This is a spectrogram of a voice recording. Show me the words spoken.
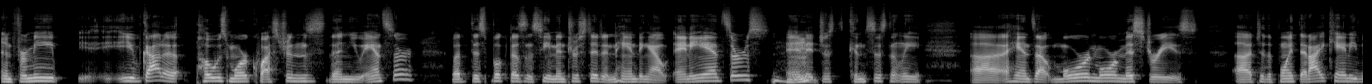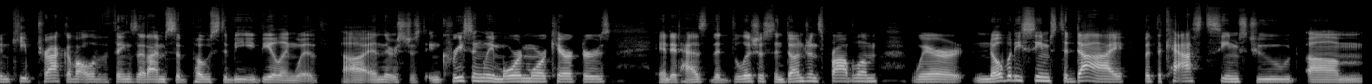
and for me, you've got to pose more questions than you answer. But this book doesn't seem interested in handing out any answers, and Mhm. it just consistently uh, hands out more and more mysteries uh, to the point that I can't even keep track of all of the things that I'm supposed to be dealing with. Uh, and there's just increasingly more and more characters. And it has the Delicious in Dungeons problem where nobody seems to die, but the cast seems to, um,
